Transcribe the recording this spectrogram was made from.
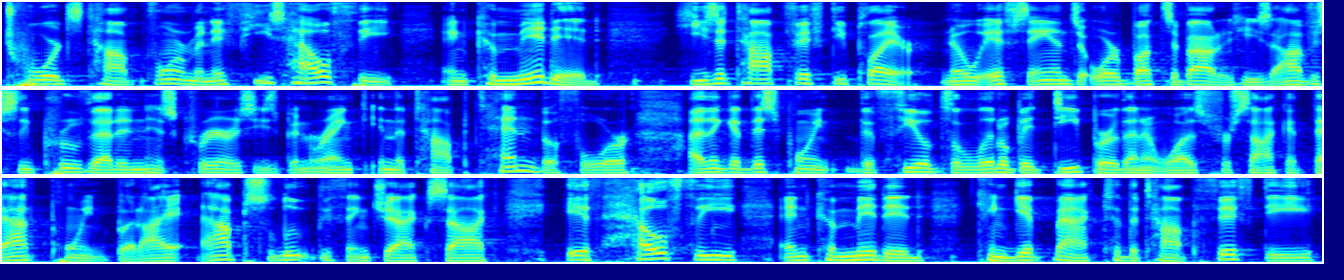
towards top form. And if he's healthy and committed, he's a top 50 player. No ifs, ands, or buts about it. He's obviously proved that in his career as he's been ranked in the top 10 before. I think at this point, the field's a little bit deeper than it was for Sock at that point, but I absolutely think Jack Sock, if healthy and committed, can get back to the top 50.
